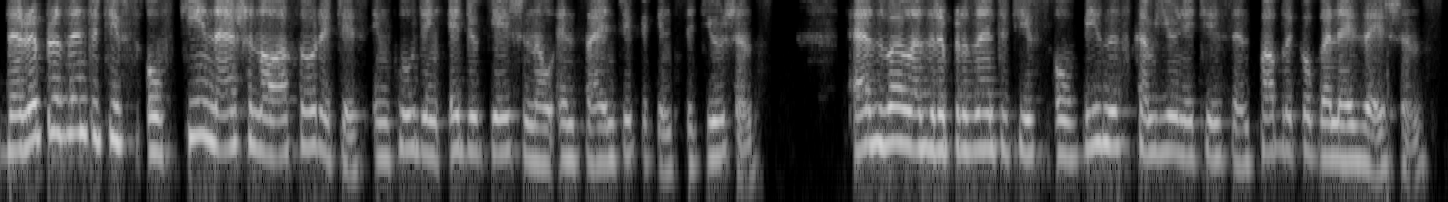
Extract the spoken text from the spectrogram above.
The representatives of key national authorities, including educational and scientific institutions, as well as representatives of business communities and public organizations,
